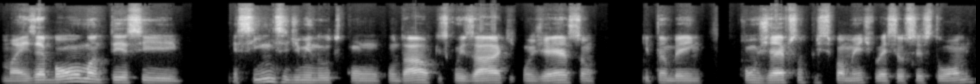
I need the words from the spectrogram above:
Mas é bom manter esse, esse índice de minutos com, com o Dawkins, com o Isaac, com o Gerson e também com o Jefferson, principalmente, que vai ser o sexto homem,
